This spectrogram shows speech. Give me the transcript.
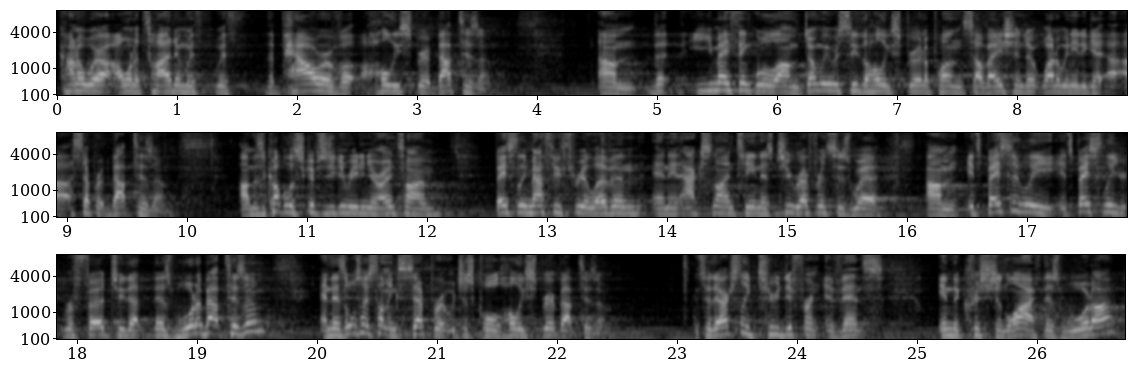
kind of where I want to tie it in with, with the power of a, a Holy Spirit baptism. Um, the, you may think, well, um, don't we receive the Holy Spirit upon salvation? Why do we need to get a, a separate baptism? Um, there's a couple of scriptures you can read in your own time basically matthew 3.11 and in acts 19 there's two references where um, it's basically it's basically referred to that there's water baptism and there's also something separate which is called holy spirit baptism. And so there are actually two different events in the christian life. There's water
